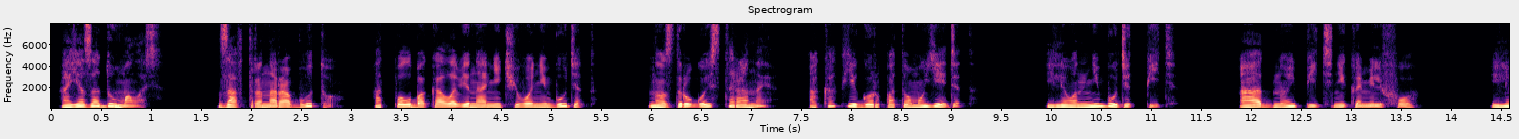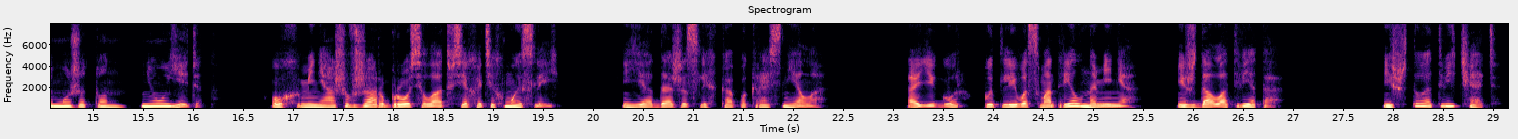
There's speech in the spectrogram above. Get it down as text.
А я задумалась. Завтра на работу, от полбокала вина ничего не будет. Но с другой стороны, а как Егор потом уедет? Или он не будет пить? А одной пить не камильфо? Или, может, он не уедет? Ох, меня аж в жар бросило от всех этих мыслей. Я даже слегка покраснела. А Егор пытливо смотрел на меня и ждал ответа. И что отвечать?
